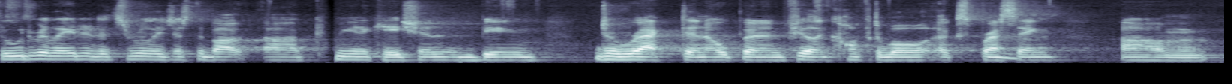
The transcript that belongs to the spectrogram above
food related. It's really just about uh, communication and being direct and open and feeling comfortable expressing, um,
